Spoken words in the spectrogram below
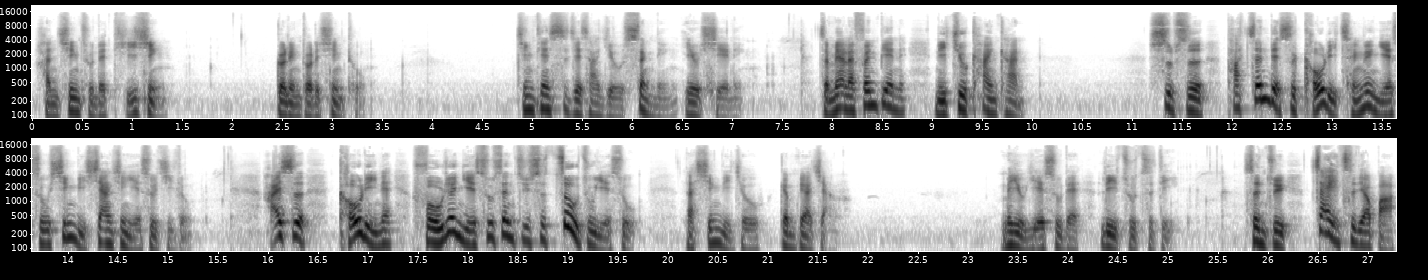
很清楚的提醒格林多的信徒。”今天世界上有圣灵，也有邪灵，怎么样来分辨呢？你就看看，是不是他真的是口里承认耶稣，心里相信耶稣基督，还是口里呢否认耶稣，甚至于是咒诅耶稣？那心里就更不要讲了，没有耶稣的立足之地，甚至于再一次要把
